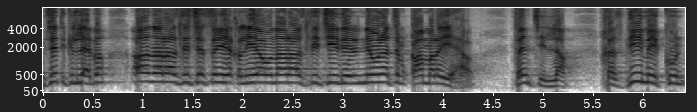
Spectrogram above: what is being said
مشى ديك اللعبة. أنا راجلي تسيق ليا وأنا راجلي تيديرني وأنا تبقى مريحة. فهمتي؟ لا. خاص ديما يكون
